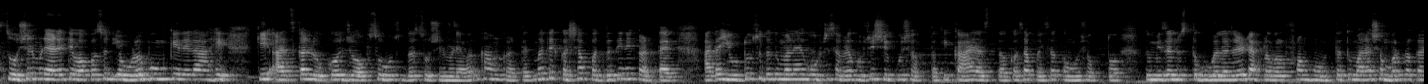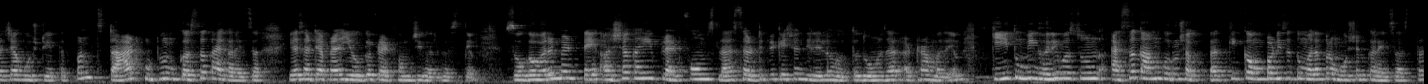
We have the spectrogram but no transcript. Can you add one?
सोशल मीडियाने तेव्हापासून एवढं बूम केलेलं आहे की आजकाल लोक जॉब सोडून सुद्धा सोशल मीडियावर काम करतात मग ते कशा पद्धतीने करतायत? आता यूट्यूबसुद्धा तुम्हाला ह्या गोष्टी सगळ्या गोष्टी शिकू शकतं की काय असतं कसा पैसा कमवू शकतो. तुम्ही जर नुसतं गुगलला जरी टाकलं वर्क फ्रॉम होम तर तुम्हाला शंभर प्रकारच्या गोष्टी येतात. पण स्टार्ट कुठून कसं काय करायचं? यासाठी आपल्याला योग्य प्लॅटफॉर्मची गरज असते. सो गव्हर्नमेंटने अशा काही प्लॅटफॉर्म्सला सर्टिफिकेशन दिलेलं होतं दोन हजार अठरामध्ये की तुम्ही घरी बसून असं काम करू शकतात की कंपनीचं तुम्हाला प्रमोशन करायचं असतं.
